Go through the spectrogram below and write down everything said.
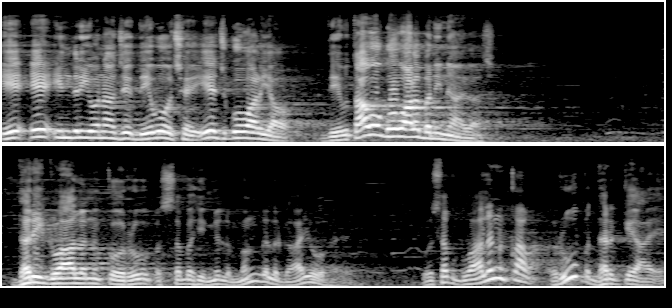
એ એ ઇન્દ્રિયોના જે દેવો છે, એ જ ગોવાળિયાઓ, દેવતાઓ ગોવાળ બનીને આવ્યા છે. ધરી ગ્વાલન કો રૂપ સબહી મિલ મંગલ ગાયો હૈ. વો સબ ગ્વાલન કા રૂપ ધર કે આયે.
